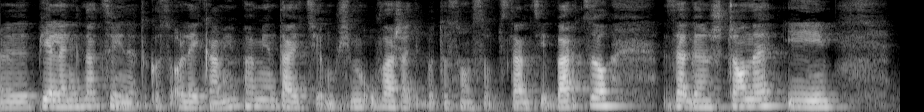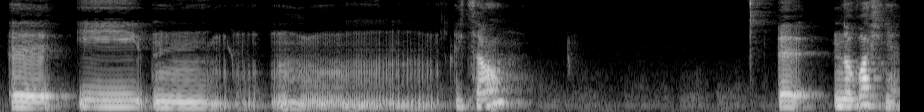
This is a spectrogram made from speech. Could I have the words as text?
y, pielęgnacyjne, tylko z olejkami. Pamiętajcie, musimy uważać, bo to są substancje bardzo zagęszczone i, y, mm, mm, i co? Y, No właśnie,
